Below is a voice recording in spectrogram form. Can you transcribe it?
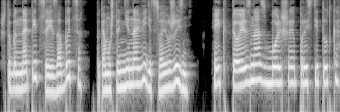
чтобы напиться и забыться, потому что ненавидят свою жизнь. И кто из нас большая проститутка?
